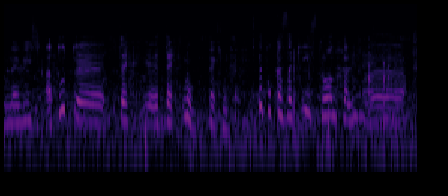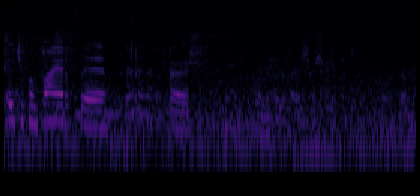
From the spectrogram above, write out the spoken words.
не вісь, а тут е, тех... е, тех... ну, техніка. Це типу казаки, Стронгхольд, е, Age of Empires. Е, е, ш- я не пам'ятаю, що ж. Добре.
